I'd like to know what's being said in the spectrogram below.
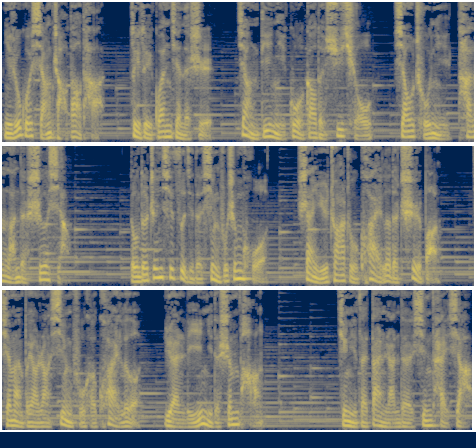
你如果想找到它，最最关键的是降低你过高的需求，消除你贪婪的奢想，懂得珍惜自己的幸福生活，善于抓住快乐的翅膀，千万不要让幸福和快乐远离你的身旁。请你在淡然的心态下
